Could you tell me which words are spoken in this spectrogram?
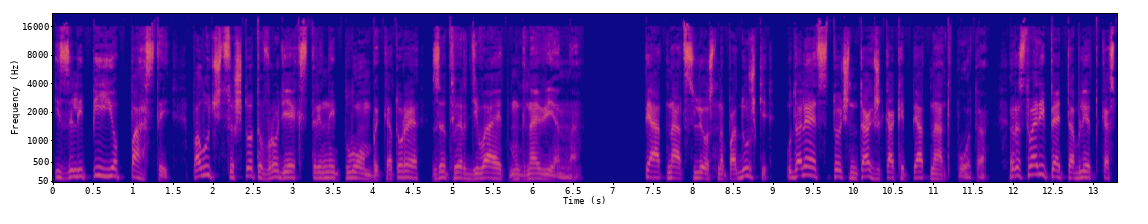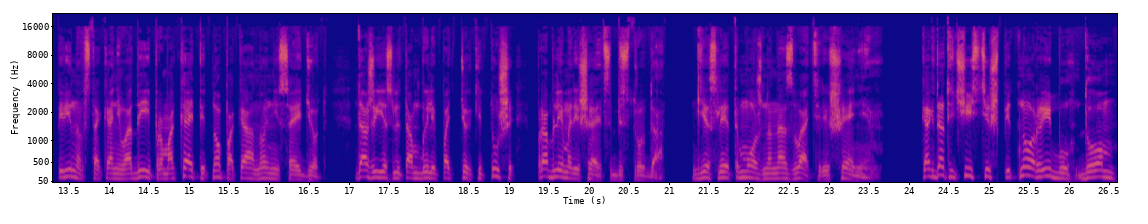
и залепи ее пастой. Получится что-то вроде экстренной пломбы, которая затвердевает мгновенно. Пятна от слез на подушке удаляются точно так же, как и пятна от пота. Раствори пять таблеток аспирина в стакане воды и промокай пятно, пока оно не сойдет. Даже если там были подтеки туши, проблема решается без труда. Если это можно назвать решением. Когда ты чистишь пятно, рыбу, дом,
